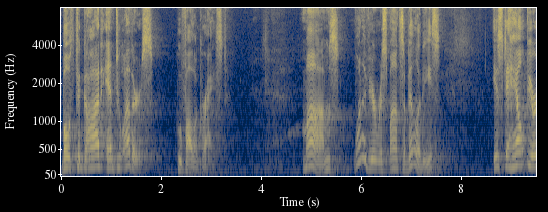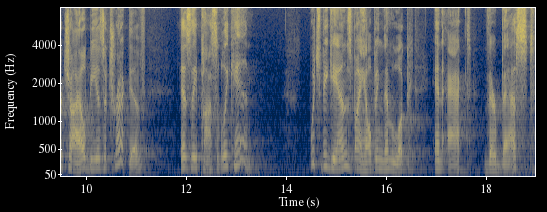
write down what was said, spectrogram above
both to God and to others who follow Christ. Moms, one of your responsibilities is to help your child be as attractive as they possibly can. which begins by helping them look and act their best,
